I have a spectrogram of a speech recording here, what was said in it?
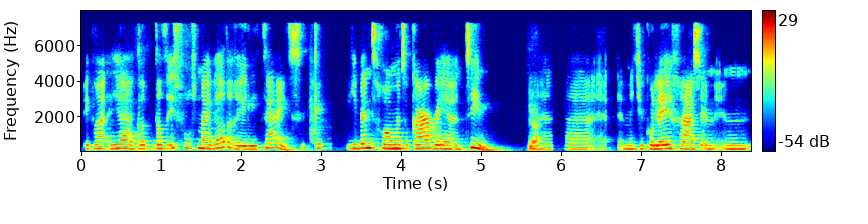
Ik, ja dat, dat is volgens mij wel de realiteit. Kijk, je bent gewoon met elkaar, ben je een team. Ja. Eh, met je collega's. En, en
